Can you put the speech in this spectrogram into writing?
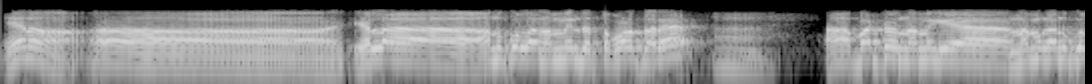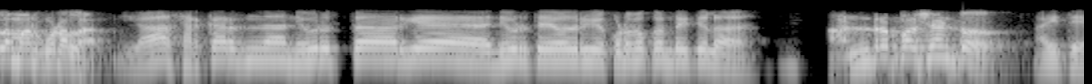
ಏನು ಎಲ್ಲ ಅನುಕೂಲ ನಮ್ಮಿಂದ ತಗೊಳ್ತಾರೆ. ಹಾಂ. ಬಟ್ ನಮಗೆ ನಮ್ಗೆ ಅನುಕೂಲ ಮಾಡಿಕೊಡಲ್ಲ. ಈಗ ಸರ್ಕಾರದಿಂದ ನಿವೃತ್ತರಿಗೆ ನಿವೃತ್ತ ಯೋಧರಿಗೆ ಕೊಡ್ಬೇಕು ಅಂತ ಐತಿಲ್ಲ? ಹಂಡ್ರೆಡ್ ಪರ್ಸೆಂಟು ಐತೆ.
